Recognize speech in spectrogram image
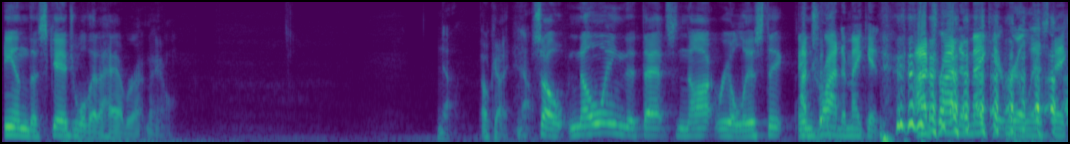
in the schedule that I have right now? No. Okay. No. So knowing that that's not realistic, I tried to make it. I tried to make it realistic,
